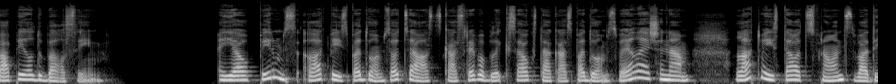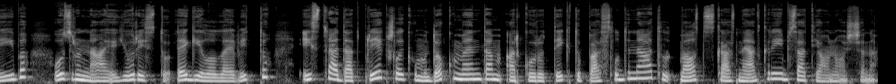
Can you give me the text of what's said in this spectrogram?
papildu balsīm. Jau pirms Latvijas Padomju Sociālistiskās Republikas augstākās padomas vēlēšanām Latvijas Tautas frontes vadība uzrunāja juristu Egilu Levitu izstrādāt priekšlikumu dokumentam, ar kuru tiktu pasludināta valstiskās neatkarības atjaunošana.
